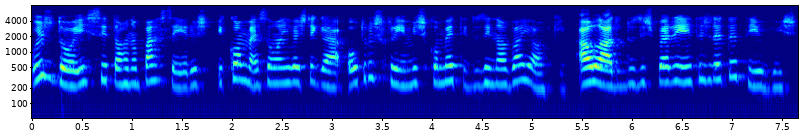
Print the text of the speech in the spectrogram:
Os dois se tornam parceiros e começam a investigar outros crimes cometidos em Nova York, ao lado dos experientes detetives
